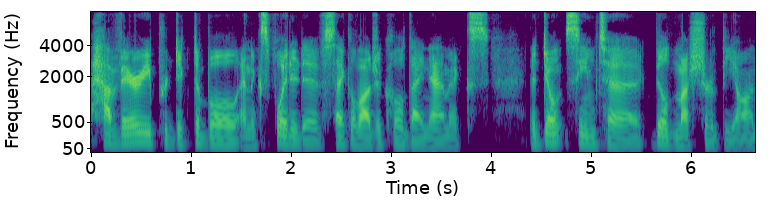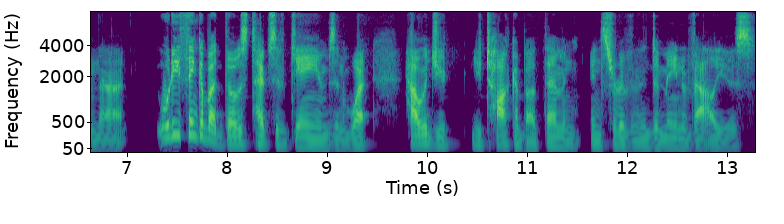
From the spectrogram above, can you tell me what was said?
have very predictable and exploitative psychological dynamics that don't seem to build much sort of beyond that. What do you think about those types of games and what how would you you talk about them in, in sort of in the domain of values?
